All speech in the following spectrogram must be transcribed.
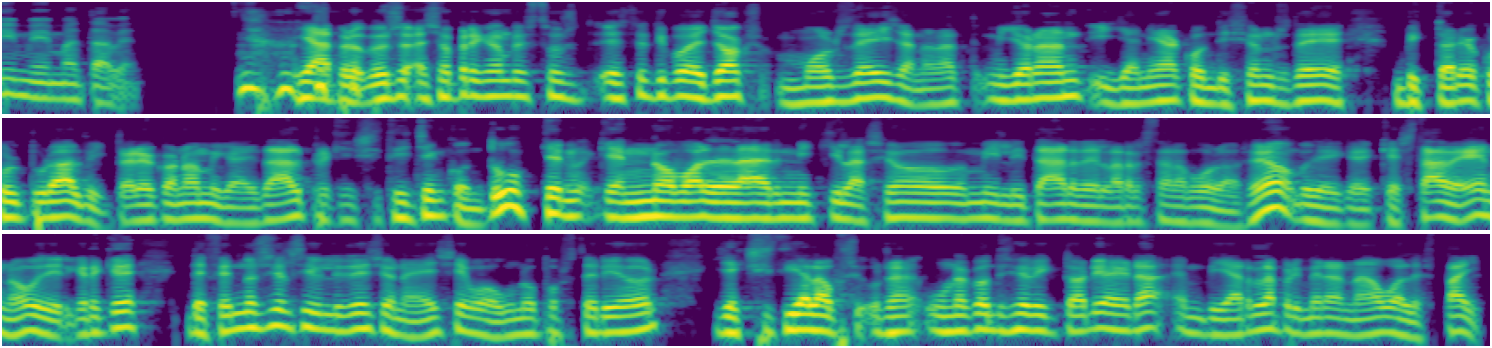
i me mataven. Ja, però veus, això, per exemple, estos, este tipus de jocs, molts d'ells han anat millorant i ja n'hi ha condicions de victòria cultural, victòria econòmica i tal, perquè existeix gent com tu, que, que no vol l'aniquilació militar de la resta de la població. Vull dir, que, que està bé, no? Vull dir, crec que, de fet, no sé si el Civilization a eixe o a uno posterior, ja existia la una, una condició de victòria era enviar la primera nau a l'espai.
